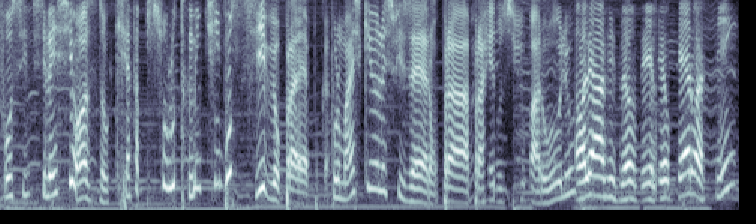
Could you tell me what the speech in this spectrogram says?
fosse silenciosa, o que era absolutamente impossível para a época. Por mais que eles fizeram para reduzir barulho. Olha a visão dele. Eu quero assim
